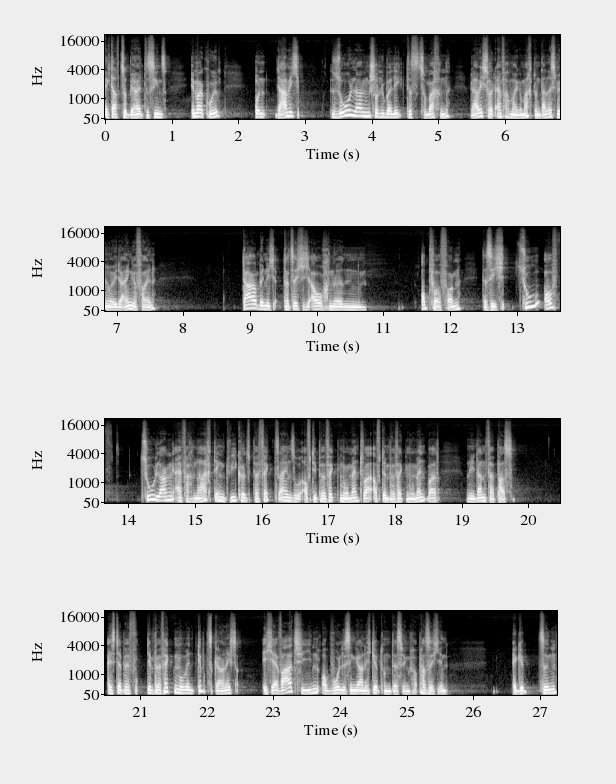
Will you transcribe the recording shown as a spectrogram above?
Ich dachte so behind the scenes, immer cool. Und da habe ich so lange schon überlegt, das zu machen. Da habe ich es heute einfach mal gemacht und dann ist mir mal wieder eingefallen. Da bin ich tatsächlich auch ein Opfer von, dass ich zu oft, zu lang einfach nachdenkt, wie könnte es perfekt sein, so auf, die perfekten Moment, auf den perfekten Moment wart und ihn dann verpasse. Ist der, den perfekten Moment gibt es gar nicht. Ich erwarte ihn, obwohl es ihn gar nicht gibt und deswegen verpasse ich ihn. Ergibt Sinn.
